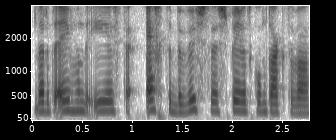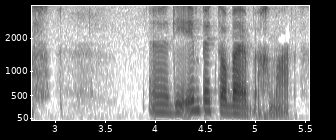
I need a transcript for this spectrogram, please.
omdat het een van de eerste echte bewuste spiritcontacten was. Uh, die impact al bij hebben gemaakt.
